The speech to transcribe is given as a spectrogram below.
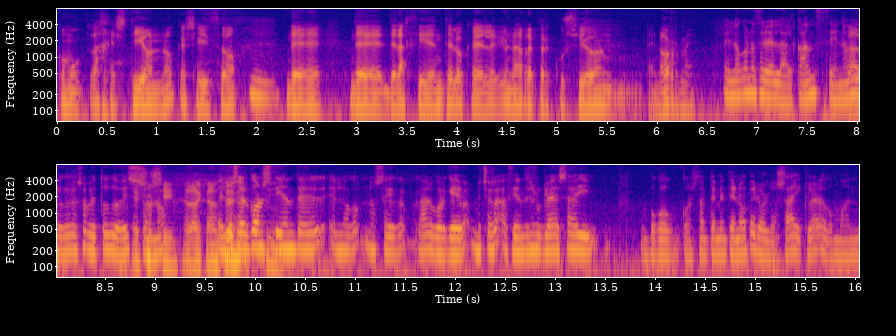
como la gestión ¿no? que se hizo mm. de, del accidente lo que le dio una repercusión enorme. El no conocer el alcance, ¿no? Yo creo sobre todo eso, eso ¿no? Sí, el alcance. El no ser consciente, no, sé, claro, porque muchos accidentes nucleares hay, un poco constantemente no, pero los hay, claro, como en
